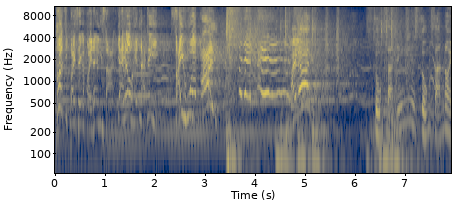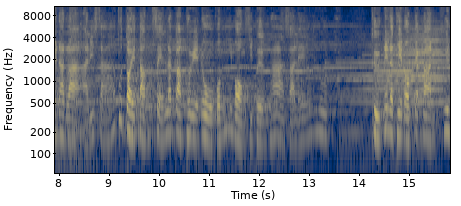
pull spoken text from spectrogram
เธอสิไปใส่กับไปนะอลิสาอย่าให้เราเห็นหน้าเธออีก ใส่หัวไปเสด็จพี่ไปเลย สูงสันเด้สงสารหน่อยนาลาอาริสา ผู้ต่อยต่ำเสนละกรรมพเวทโอบ่มีมองสิเพิงผ้าสาแล้วถือในละเทียนออกจากบ้านขึ้น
